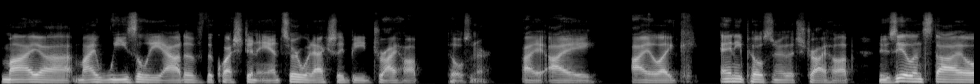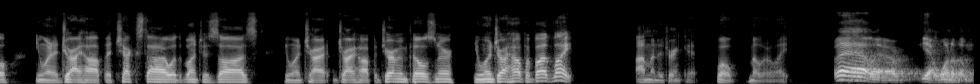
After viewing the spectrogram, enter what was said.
my uh my weaselly out of the question answer would actually be dry hop pilsner. I I I like any pilsner that's dry hop, New Zealand style. You want to dry hop a Czech style with a bunch of Saaz. You want to dry dry hop a German pilsner. You want to dry hop a Bud Light. I'm gonna drink it. Well, Miller Lite. Well, uh, yeah, one of them.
